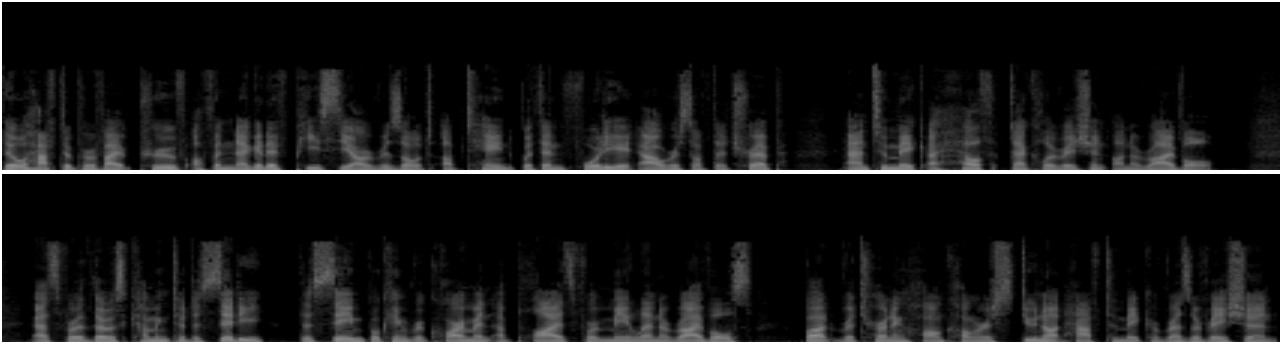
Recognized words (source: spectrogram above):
They'll have to provide proof of a negative PCR result obtained within 48 hours of their trip and to make a health declaration on arrival. As for those coming to the city, the same booking requirement applies for mainland arrivals, but returning Hong Kongers do not have to make a reservation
